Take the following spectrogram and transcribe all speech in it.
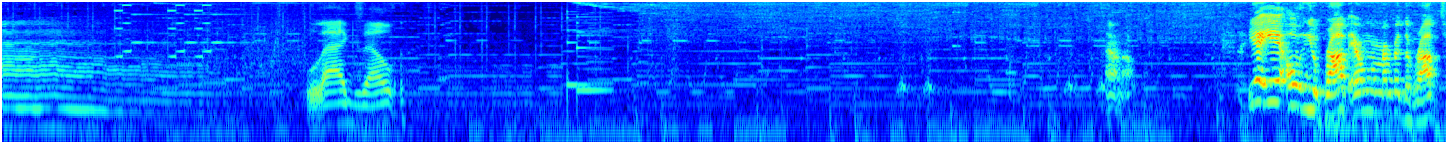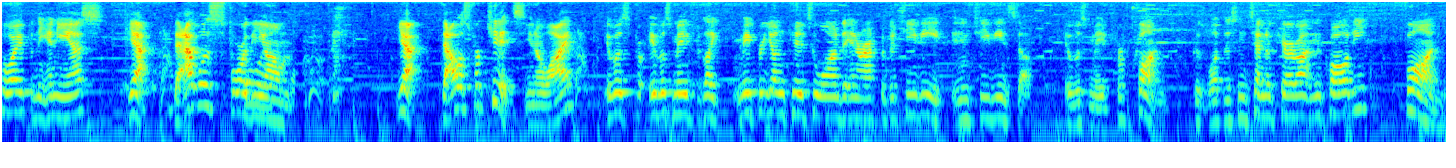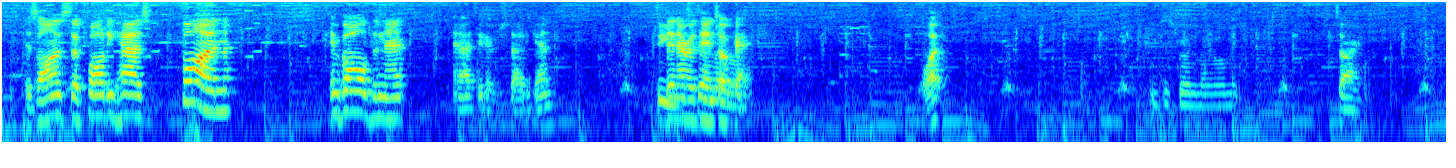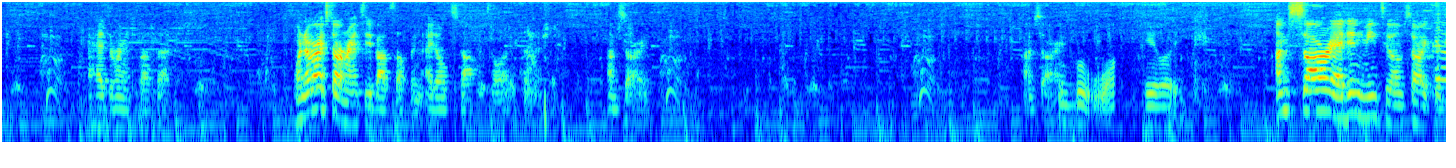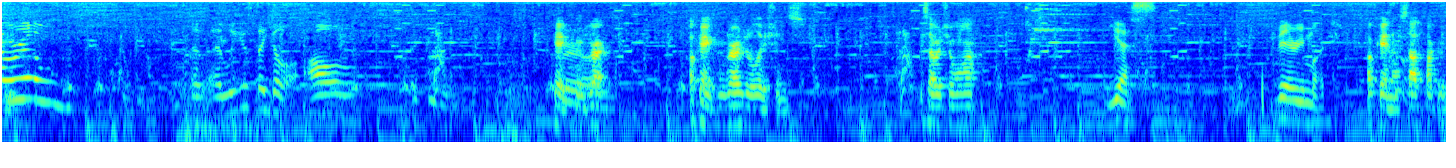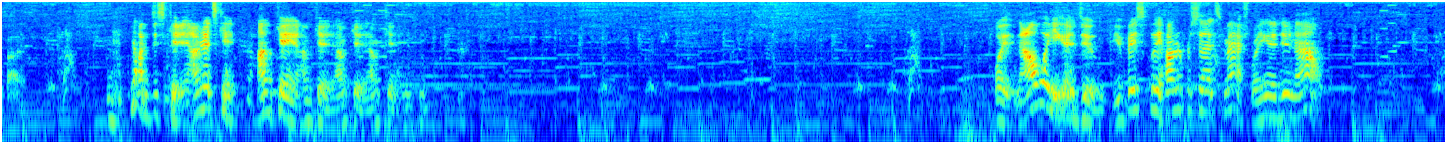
Lags out. I don't know. Yeah, yeah. Oh, you Rob. Everyone remember the Rob toy from the NES? Yeah, that was for the um. Yeah, that was for kids. You know why? It was for, it was made for, like made for young kids who wanted to interact with the TV and TV and stuff. It was made for fun. Because what does Nintendo care about in the quality? Fun. As long as the quality has fun involved in it, and I think I just died again. Dude, then everything's okay. What? You just ruined my moment. Sorry. I had to rant about that. Whenever I start ranting about something, I don't stop until I finish. I'm sorry. I'm sorry. But what? why? Like. I'm sorry, I didn't mean to. I'm sorry, Cookie. At, at least they go all. Okay, for, congrat. um, Okay, congratulations. Is that what you want? Yes. Very much. Okay, now stop talking about it. I'm just kidding. I'm just kidding. I'm kidding. I'm kidding. I'm kidding. I'm kidding. Wait, now what are you gonna do? You're basically 100% Smash. What are you gonna do now?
